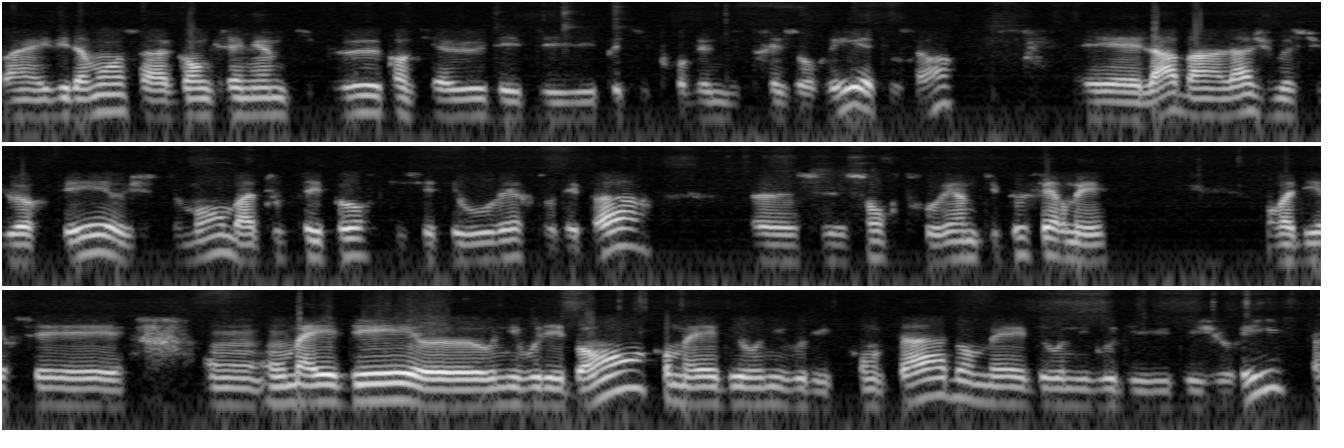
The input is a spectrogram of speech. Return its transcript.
ben, évidemment, ça a gangréné un petit peu quand il y a eu des, des, petits problèmes de trésorerie et tout ça. Et là, ben là, je me suis heurté justement, ben, toutes les portes qui s'étaient ouvertes au départ euh, se sont retrouvées un petit peu fermées. On va dire, c'est, on, on m'a aidé euh, au niveau des banques, on m'a aidé au niveau des comptables, on m'a aidé au niveau des, des juristes.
